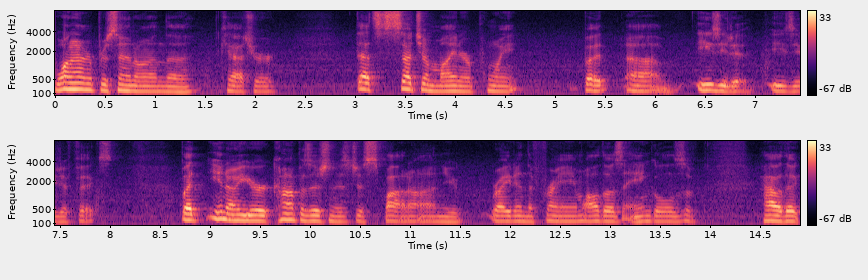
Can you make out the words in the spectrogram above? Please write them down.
100% on the catcher. That's such a minor point, but um, easy to easy to fix. But you know, your composition is just spot on. You right in the frame, all those angles of how the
